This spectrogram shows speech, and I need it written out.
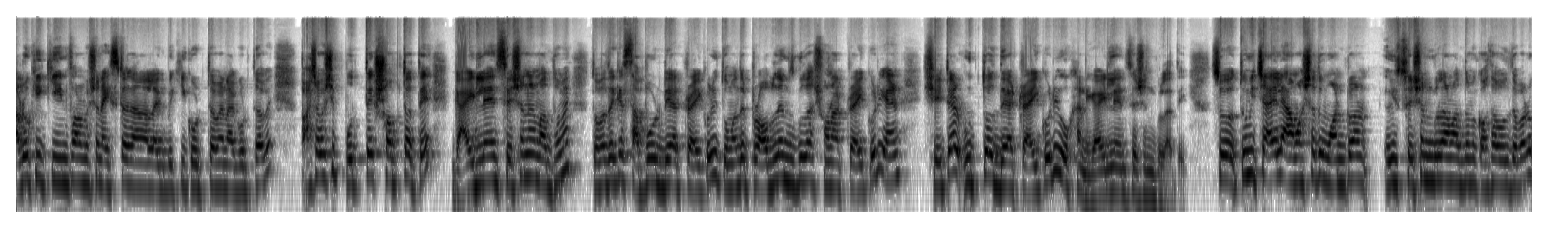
আরও কি কি ইনফরমেশন এক্সট্রা জানা লাগবে, কি করতে হবে, না করতে হবে, পাশাপাশি প্রত্যেক সপ্তাহে গাইডলাইন সেশনের মাধ্যমে তোমাদেরকে সাপোর্ট দেওয়ার ট্রাই করি, তোমাদের প্রবলেমসগুলো শোনার ট্রাই করি অ্যান্ড সেটার উত্তর দেওয়ার ট্রাই করি ওখানে গাইডলাইন সেশনগুলোতেই সো তুমি চাইলে আমার সাথে ওয়ান টু ওয়ান ওই সেশনগুলোর মাধ্যমে কথা বলতে পারো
